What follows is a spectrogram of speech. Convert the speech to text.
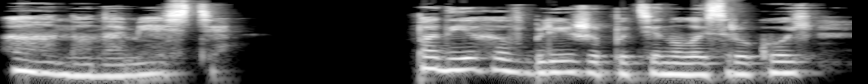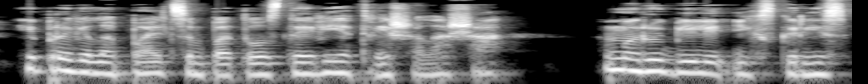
а оно на месте. Подъехав ближе, потянулась рукой и провела пальцем по толстой ветви шалаша. Мы рубили их с Крис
